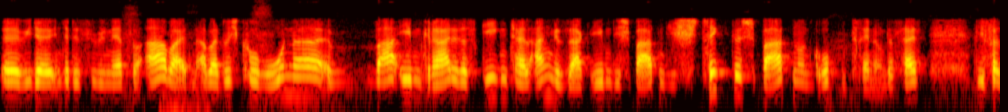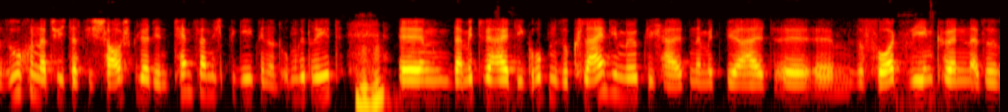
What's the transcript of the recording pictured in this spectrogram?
äh, wieder interdisziplinär zu arbeiten. Aber durch Corona äh, war eben gerade das Gegenteil angesagt, eben die Sparten, die strikte Sparten- und Gruppentrennung. Das heißt, wir versuchen natürlich, dass die Schauspieler den Tänzern nicht begegnen und umgedreht, ähm, damit wir halt die Gruppen so klein wie möglich halten, damit wir halt äh, ähm, sofort sehen können, also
